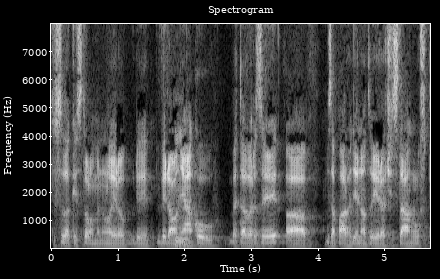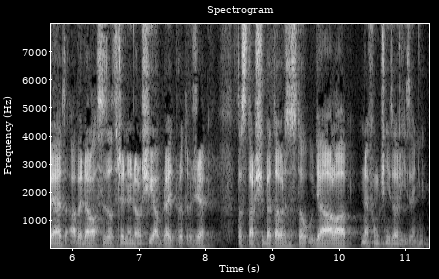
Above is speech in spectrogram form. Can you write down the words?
To se taky stalo minulý rok, kdy vydal hmm. nějakou beta verzi a za pár hodin na to ji radši stáhnul zpět a vydal asi za tři dny další update, protože ta starší beta verze z toho udělala nefunkční zařízení.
